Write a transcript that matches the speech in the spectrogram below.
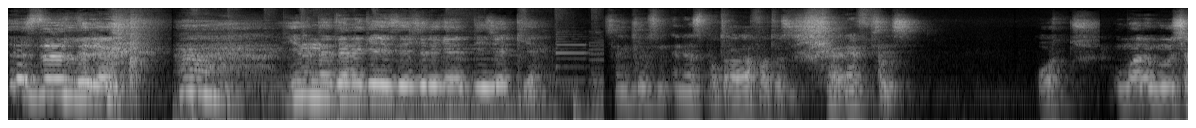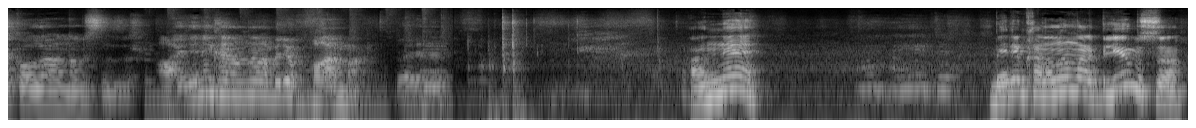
Özür dilerim. Yine ne DNG izleyicileri gelip diyecek ki Sen kimsin Enes Batur'a laf atıyorsun şerefsiz. Oç. Umarım bunu şaka olarak anlamışsınızdır. Ailenin kanalından haberi var mı? Öğrenin. Anne. Benim kanalım var biliyor musun?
